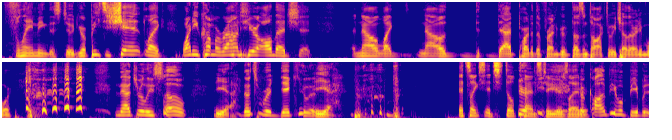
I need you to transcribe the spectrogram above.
Flaming this dude, you're a piece of shit. Like, why do you come around here? All that shit. And now, like, now th- that part of the friend group doesn't talk to each other anymore. naturally so. Yeah, That's ridiculous. yeah. It's like it's still You're tense pe- two years later. You're calling people people.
